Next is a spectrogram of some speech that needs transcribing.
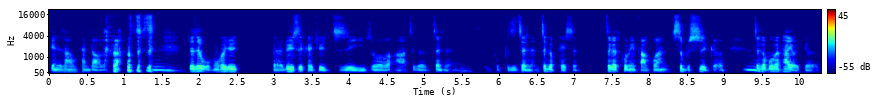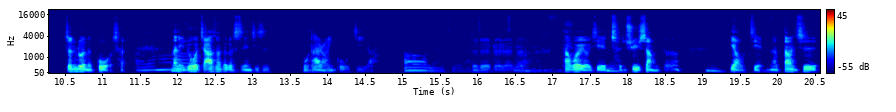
电视上会看到的，就是、嗯、就是我们会去呃，律师可以去质疑说啊，这个证人不不是证人，这个陪审这个国民法官适不适格？嗯、这个部分它有一个争论的过程。哦、那你如果加上这个时间，其实不太容易估计啦。哦，了解了解。对对对对对，它会有一些程序上的要件。嗯、那但是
